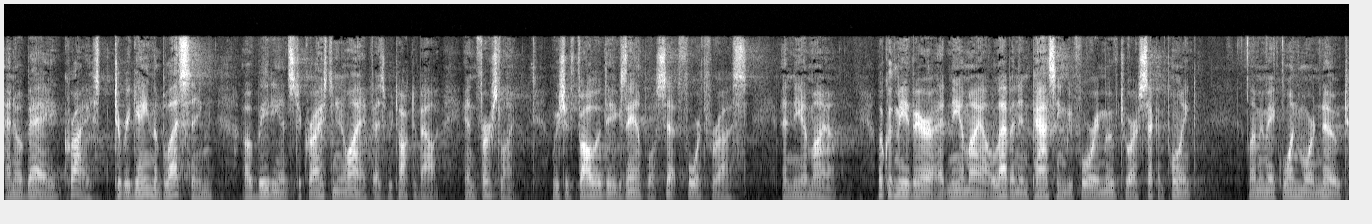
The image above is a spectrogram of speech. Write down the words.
and obey Christ to regain the blessing of obedience to Christ in your life, as we talked about in First Light. We should follow the example set forth for us in Nehemiah. Look with me there at Nehemiah 11 in passing before we move to our second point. Let me make one more note.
